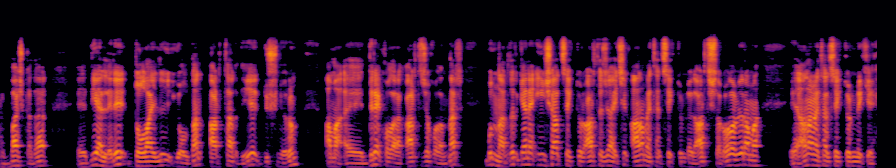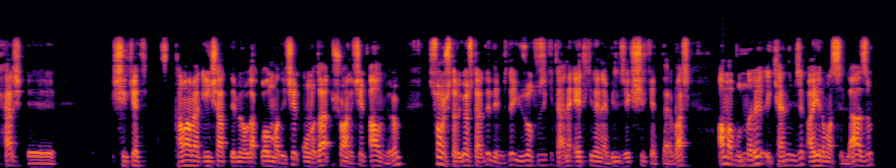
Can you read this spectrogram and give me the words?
Başka da e, diğerleri dolaylı yoldan artar diye düşünüyorum. Ama e, direkt olarak artacak olanlar bunlardır. Gene inşaat sektörü artacağı için ana metal sektöründe de artışlar olabilir ama e, ana metal sektöründeki her e, şirket tamamen inşaat demir odaklı olmadığı için onu da şu an için almıyorum. Sonuçları göster dediğimizde 132 tane etkilenebilecek şirketler var. Ama bunları kendimizin ayırması lazım.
